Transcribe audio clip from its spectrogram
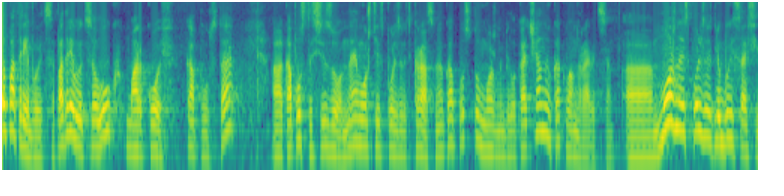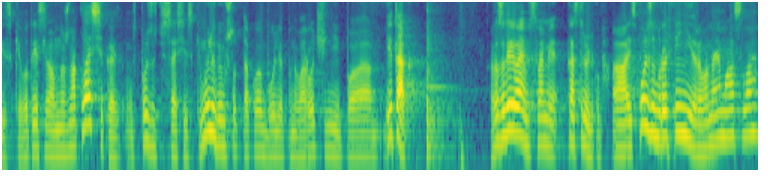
Что потребуется? Потребуется лук, морковь, капуста. А, капуста сезонная, можете использовать красную капусту, можно белокочанную, как вам нравится. А, можно использовать любые сосиски. Вот если вам нужна классика, используйте сосиски. Мы любим что-то такое более по навороченней. По... Итак, разогреваем с вами кастрюльку. А, используем рафинированное масло,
